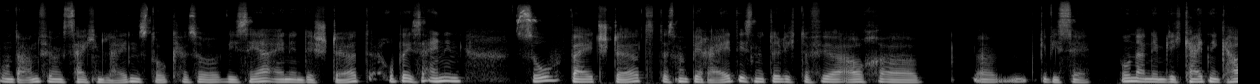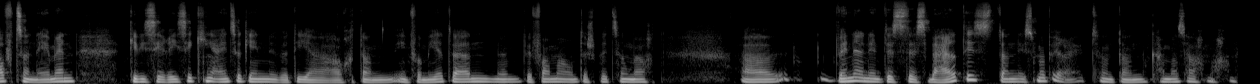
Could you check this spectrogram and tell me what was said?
unter Anführungszeichen Leidensdruck, also wie sehr einen das stört, ob es einen so weit stört, dass man bereit ist, natürlich dafür auch äh, äh, gewisse Unannehmlichkeiten in Kauf zu nehmen, gewisse Risiken einzugehen, über die ja auch dann informiert werden, bevor man Unterspritzung macht. Äh, wenn einem das, das wert ist, dann ist man bereit und dann kann man es auch machen.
